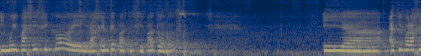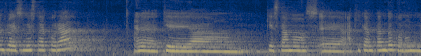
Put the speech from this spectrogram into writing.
y muy pacífico y la gente participa todos. Y aquí, por ejemplo, es nuestra coral eh, que, que, estamos eh, aquí cantando con,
